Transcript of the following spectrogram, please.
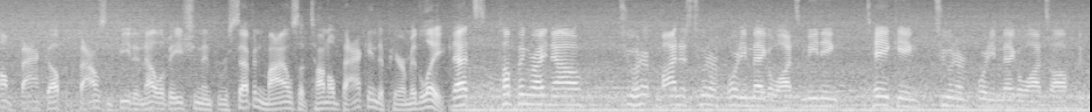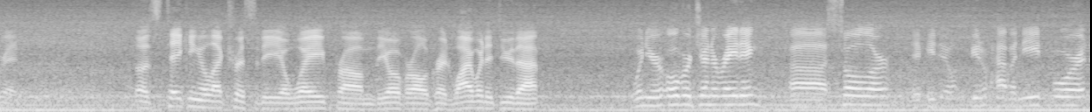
pump back up 1,000 feet in elevation and through seven miles of tunnel back into Pyramid Lake. That's pumping right now 200 minus 240 megawatts, meaning taking 240 megawatts off the grid. So it's taking electricity away from the overall grid. Why would it do that? When you're over generating uh, solar, if you, don't, if you don't have a need for it,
